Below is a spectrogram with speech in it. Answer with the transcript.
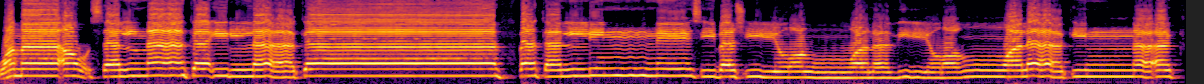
وما ارسلناك الا كافه للناس بشيرا ونذيرا ولكن أكثر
